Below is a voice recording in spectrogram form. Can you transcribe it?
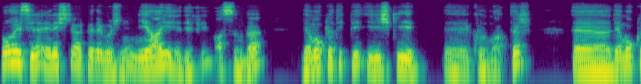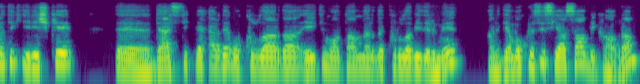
Dolayısıyla eleştirel pedagojinin nihai hedefi aslında demokratik bir ilişkiyi e, kurmaktır. E, demokratik ilişki e, dersliklerde, okullarda, eğitim ortamlarında kurulabilir mi? Hani demokrasi siyasal bir kavram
